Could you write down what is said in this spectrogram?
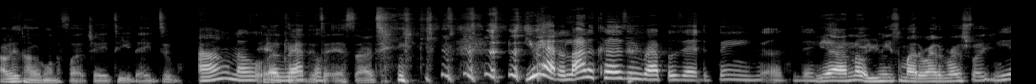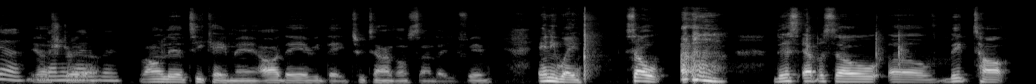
Oh, this hoe want to fuck JT Day too. I don't know a Hellcat rapper. to SRT. You had a lot of cousin rappers at the thing the other day. yeah, I know. You need somebody to write a verse for you? Yeah. Yeah, straight up. Long live TK, man. All day, every day, two times on Sunday. You feel me? Anyway, so this episode of Big Talk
